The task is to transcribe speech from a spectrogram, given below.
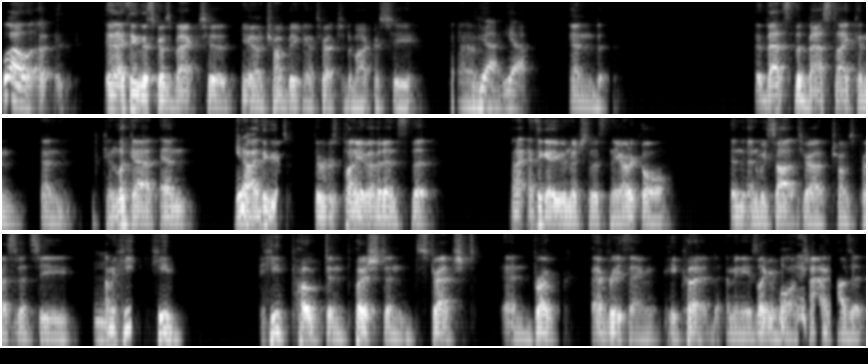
well, uh, and I think this goes back to you know Trump being a threat to democracy. Um, yeah, yeah, and that's the best I can and can look at. And you know, I think there was plenty of evidence that, and I think I even mentioned this in the article and then we saw it throughout Trump's presidency. Mm. I mean, he he he poked and pushed and stretched and broke everything he could. I mean, he's like a bull in china closet.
